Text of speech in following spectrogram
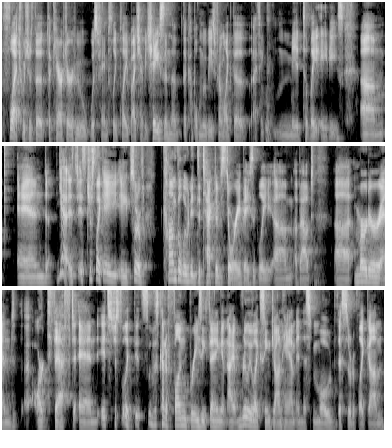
Fletch, which is the the character who was famously played by Chevy Chase in the the couple movies from like the I think mid to late '80s. Um, and yeah, it's it's just like a a sort of convoluted detective story, basically um, about uh, murder and uh, art theft, and it's just like it's this kind of fun, breezy thing. And I really like seeing John Hamm in this mode, this sort of like um,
